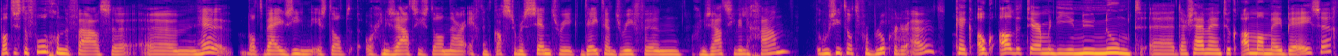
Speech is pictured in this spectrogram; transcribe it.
Wat is de volgende fase? Um, hè, wat wij zien is dat organisaties dan naar echt een customer-centric, data-driven organisatie willen gaan. Hoe ziet dat voor Blokker eruit? Kijk, ook al de termen die je nu noemt, uh, daar zijn wij natuurlijk allemaal mee bezig.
